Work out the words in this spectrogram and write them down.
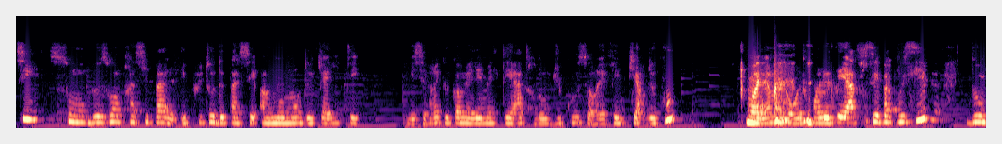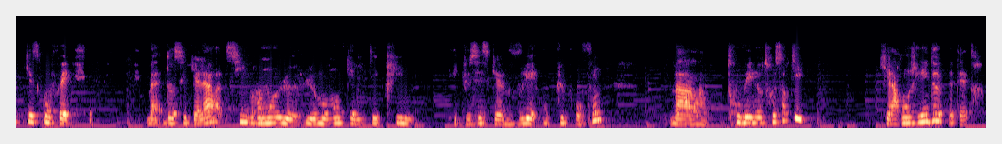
Si son besoin principal est plutôt de passer un moment de qualité, mais c'est vrai que comme elle aimait le théâtre, donc du coup, ça aurait fait une pierre de coups. Malheureusement, le théâtre, c'est pas possible. Donc, qu'est-ce qu'on fait? Bah, Dans ces cas-là, si vraiment le, moment de qualité prime et que c'est ce qu'elle voulait au plus profond, bah, trouver une autre sortie qui arrange les deux, peut-être.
